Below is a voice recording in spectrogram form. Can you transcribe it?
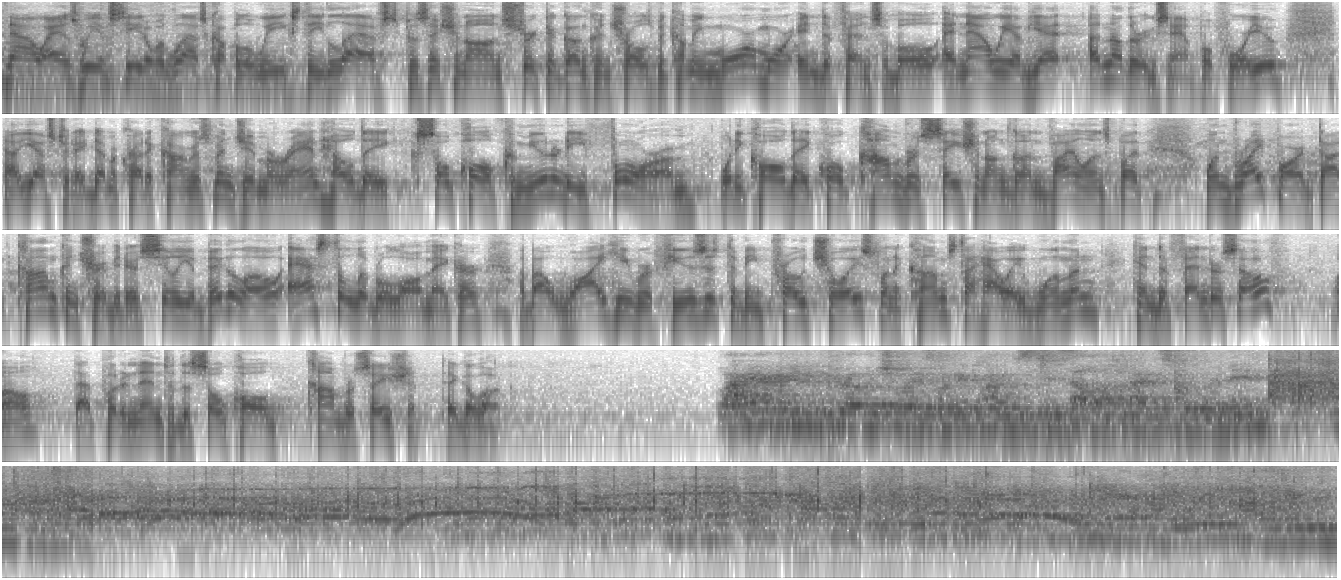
Now, as we have seen over the last couple of weeks, the left's position on stricter gun control is becoming more and more indefensible. And now we have yet another example for you. Now, yesterday, Democratic Congressman Jim Moran held a so-called community forum, what he called a, quote, conversation on gun violence. But when Breitbart.com contributor Celia Bigelow asked the liberal lawmaker about why he refuses to be pro-choice when it comes to how a woman can defend herself, well, that put an end to the so-called conversation. Take a look. Why aren't you pro-choice when it comes to self-defense for women? Um,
